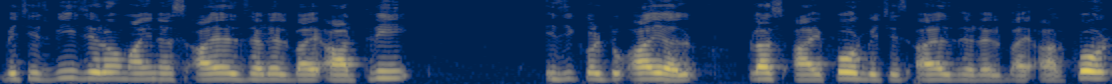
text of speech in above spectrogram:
which is V0 minus IL ZL by R3 is equal to IL plus I4 which is ILZL by R4.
